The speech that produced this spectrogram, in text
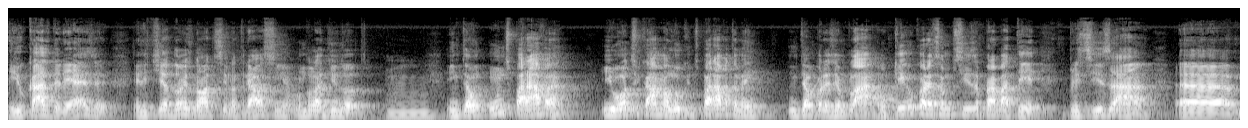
E o caso do Eliezer, ele tinha dois nós sinatrial assim, um do ladinho do outro. Hum. Então, um disparava e o outro ficava maluco e disparava também. Então, por exemplo, ah, o que o coração precisa para bater? Precisa, uh,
